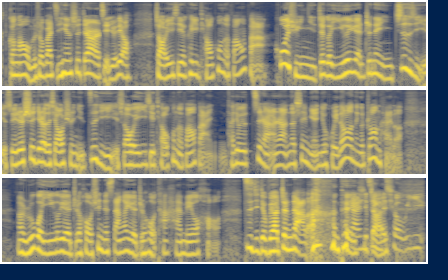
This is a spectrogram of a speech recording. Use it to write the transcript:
刚刚我们说把急性事件解决掉，找一些可以调控的方法。或许你这个一个月之内，你自己随着事件的消失，你自己稍微一些调控的方法，它就自然而然的睡眠就回到了那个状态了。啊，如果一个月之后，甚至三个月之后，他还没有好，自己就不要挣扎了，对，去找求医，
